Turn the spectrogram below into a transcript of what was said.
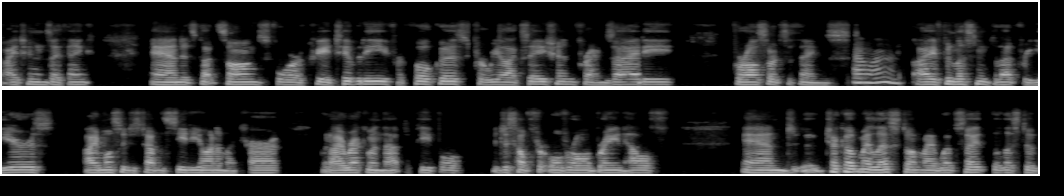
iTunes, I think. And it's got songs for creativity, for focus, for relaxation, for anxiety, for all sorts of things. Oh, wow. I've been listening to that for years. I mostly just have the CD on in my car, but I recommend that to people. It just helps for overall brain health. And uh, check out my list on my website, the list of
